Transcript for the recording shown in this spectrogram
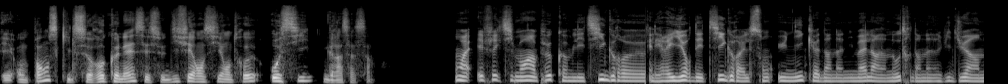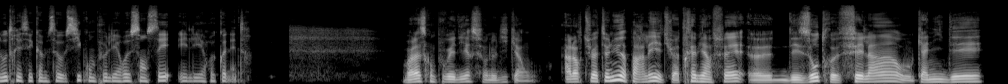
et on pense qu'ils se reconnaissent et se différencient entre eux aussi grâce à ça. Ouais, effectivement, un peu comme les tigres, euh, les rayures des tigres, elles sont uniques d'un animal à un autre, d'un individu à un autre, et c'est comme ça aussi qu'on peut les recenser et les reconnaître. Voilà ce qu'on pouvait dire sur le lycaon. Alors tu as tenu à parler, et tu as très bien fait, euh, des autres félins ou canidés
